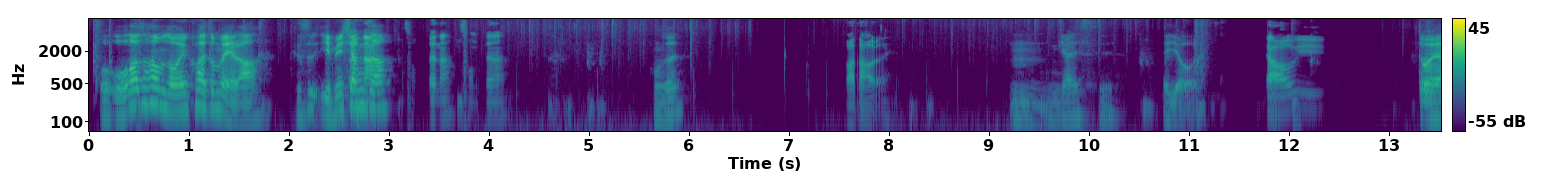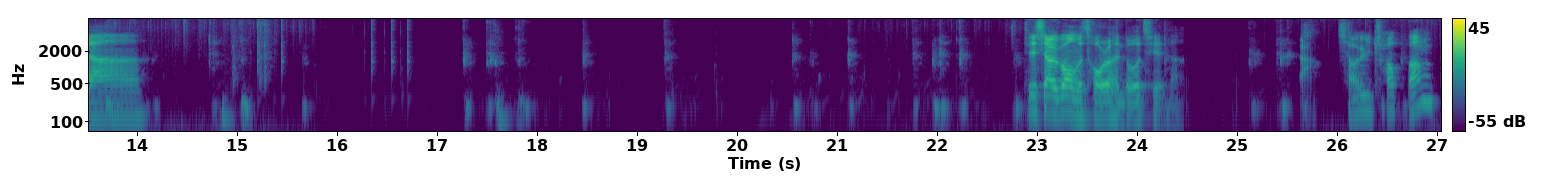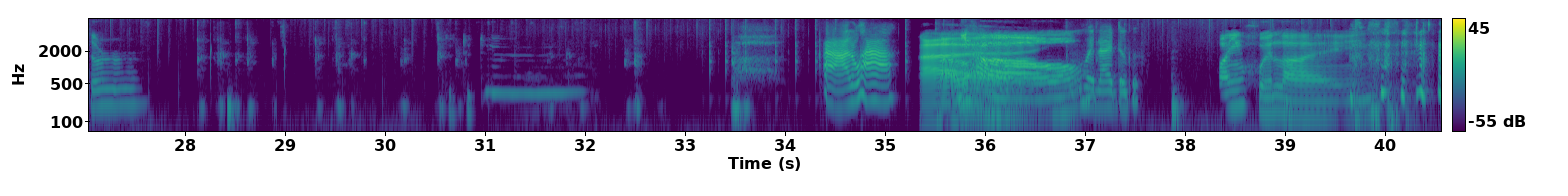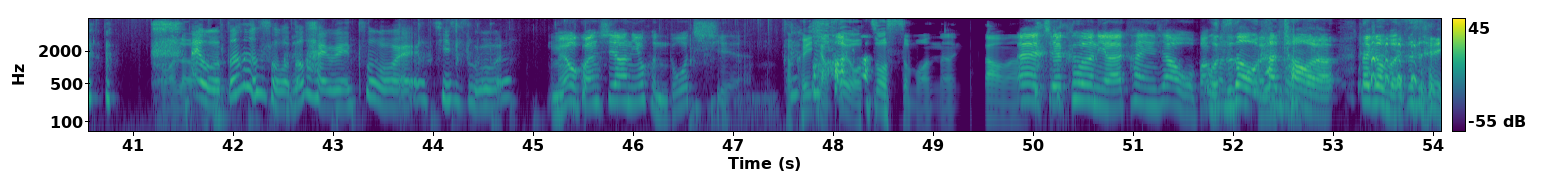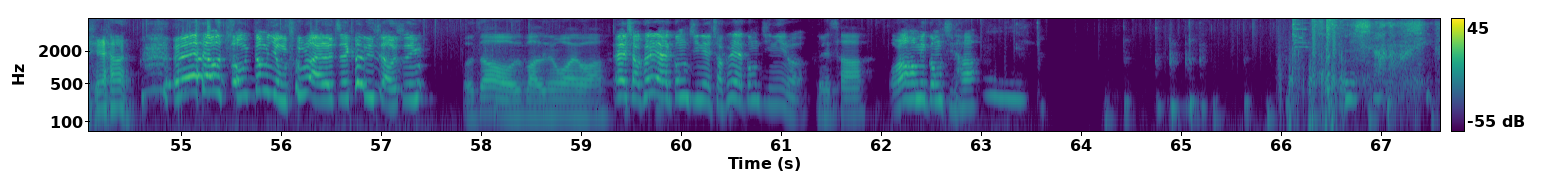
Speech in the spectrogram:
我我挖到他们龙一块都没啦，可是也没箱子啊。重灯啊，重灯啊，重灯，抓到了欸。嗯，应该是。哎有了，小雨，对啊，其实小雨帮我们筹了很多钱呢啊。小雨超棒的。嘟嘟嘟啊，卢哈，哎，你我好，回来的。欢迎回来。怎么了？哎，我真的什么都还没做哎，气死我了。没有关系啊，你有很多钱。我可以想对我做什么呢？你知道吗？哎，杰克，你来看一下我帮。我知道，我看到。了，那个门是怎样？哎，他们从他们涌出来了，杰克你小心。我知道，我把这边挖一挖，哎，巧克力来攻击你，巧克力来攻击你了，没差。我让后面攻击他。嗯，等一下东西。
